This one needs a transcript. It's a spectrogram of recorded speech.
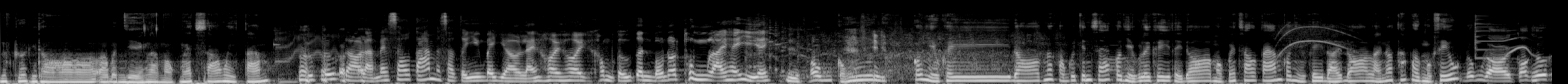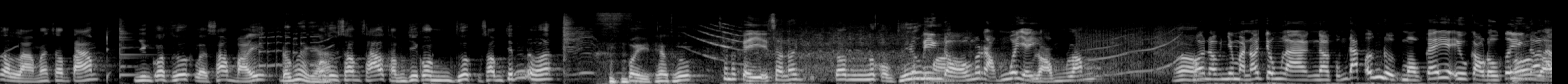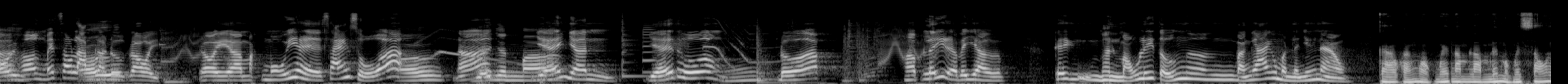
lúc trước đi đo ở bệnh viện là một m sáu mươi tám. Lúc trước đo là mét sáu tám mà sao tự nhiên bây giờ lại hơi hơi không tự tin bộ nó thung lại hay gì vậy? Gì không cũng có nhiều khi đo nó không có chính xác có nhiều khi thì đo một m sáu tám có nhiều khi đợi đo lại nó thấp hơn một xíu. Đúng rồi có thước là mét sáu tám nhưng có thước là sáu bảy. Đúng rồi dạ. Có thước sáu sáu thậm chí có thước sáu chín nữa. Tùy theo thước. Sao nó kỳ vậy? Sao nó, cho nó còn thiếu nó biên mà. độ nó rộng quá vậy? Rộng lắm? Thôi đâu nhưng mà nói chung là cũng đáp ứng được một cái yêu cầu đầu tiên Hơn đó là rồi. hơn mét sáu là Ừ. được rồi. Rồi à, mặt mũi thì sáng sủa. Ừ. Đó. Dễ nhìn mà. Dễ nhìn dễ thương. Ừ. được. Hợp lý rồi bây giờ cái hình mẫu lý tưởng ờ, bạn gái của mình là như thế nào? Cao khoảng một m năm đến một m sáu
